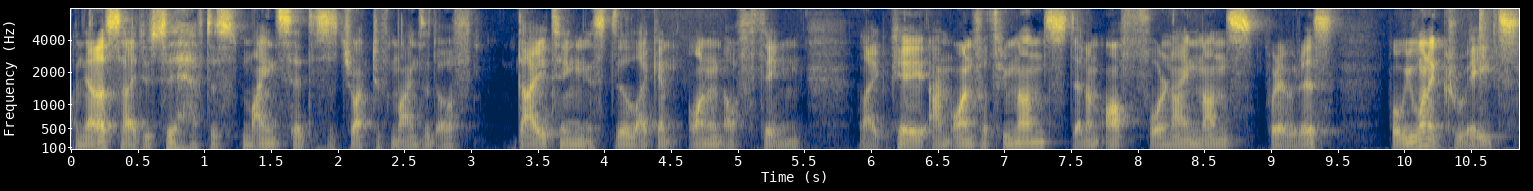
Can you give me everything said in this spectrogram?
On the other side, you still have this mindset, this destructive mindset of dieting is still like an on and off thing. Like, okay, I'm on for three months, then I'm off for nine months, whatever it is. What we want to create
